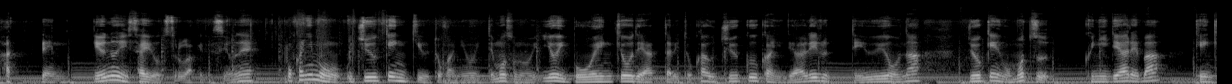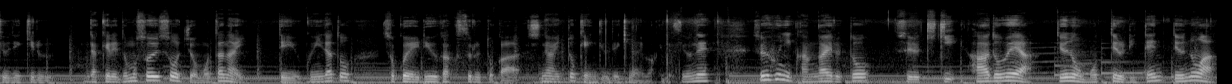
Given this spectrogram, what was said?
発展っていうのに作用するわけですよね。他にも宇宙研究とかにおいてもその良い望遠鏡であったりとか宇宙空間に出られるっていうような条件を持つ国であれば研究できるんだけれどもそういう装置を持たないっていう国だとそこへ留学するとかしないと研究できないわけですよね。そういうふうに考えるとそういう機器ハードウェアっていうのを持ってる利点っていうのは、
